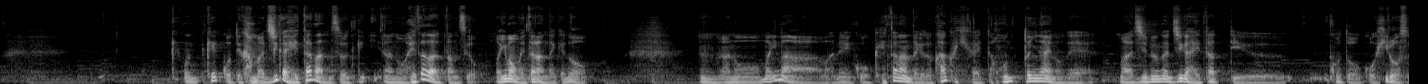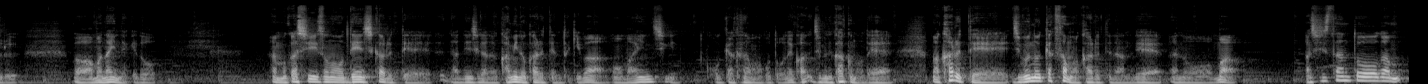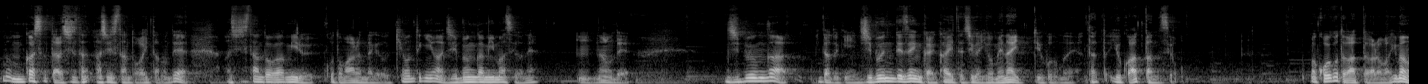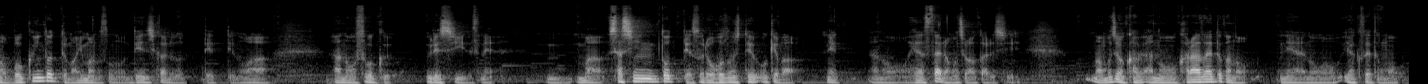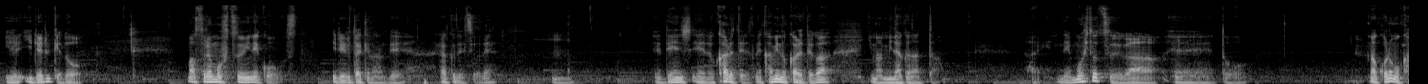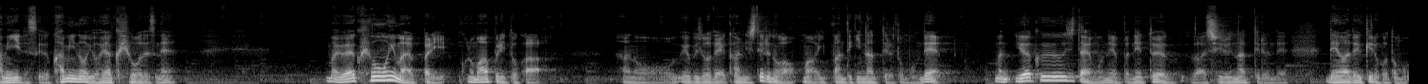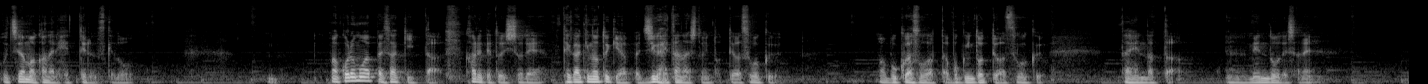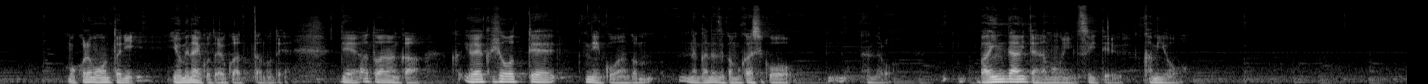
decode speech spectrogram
結構結構っていうか、まあ、字が下手なんですよ。あの下手だったんですよ、まあ、今も下手なんだけど。うんあのまあ、今はねこう下手なんだけど書く機会って本当にないので、まあ、自分が字が下手っていうことをこう披露する場はあんまないんだけど昔その電子カルテ電子カルテ紙のカルテの時はもう毎日お客様のことをね自分で書くので、まあ、カルテ自分のお客様のカルテなんであのまあアシスタントが昔だったらアシスタントがいたのでアシスタントが見ることもあるんだけど基本的には自分が見ますよね。うん、なので自分が見た時に自分で前回書いた字が読めないっていうこともねよくあったんですよ。まあ、こういうことがあったから、まあ、今の僕にとっても今のその電子カルテってっていうのはあのすごく嬉しいですね。うん、まあ写真撮ってそれを保存しておけばねあのヘアスタイルはもちろんわかるし、まあ、もちろんあのカラー剤とかの,、ね、あの薬剤とかも入れるけど、まあ、それも普通にねこう入れるだけなんで楽ですよね。うん電子、えー、とカルテですね紙のカルテが今見なくなった。はい、でもう一つが、えーとまあ、これも紙ですけど紙の予約表ですね。まあ、予約表も今やっぱりこれもアプリとかあのウェブ上で管理してるのがまあ一般的になってると思うんで、まあ、予約自体もねやっぱネット予約が主流になってるんで電話で受けることもうちはまあかなり減ってるんですけど、まあ、これもやっぱりさっき言ったカルテと一緒で手書きの時はやっぱり字が下手な人にとってはすごくまあ、僕はそうだった。僕にとってはすごく大変だった、うん、面倒でしたね。もうこれも本当に読めないことはよくあったので。であとはなんか予約表ってねこうなんかなんかなぜか昔こうなんだろうバインダーみたいなものについてる紙を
